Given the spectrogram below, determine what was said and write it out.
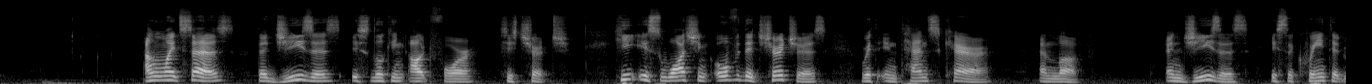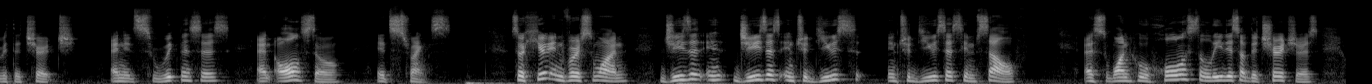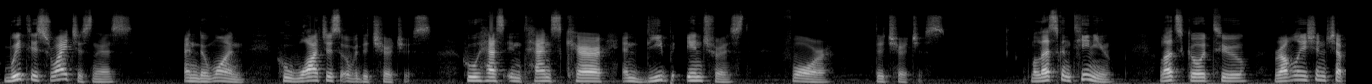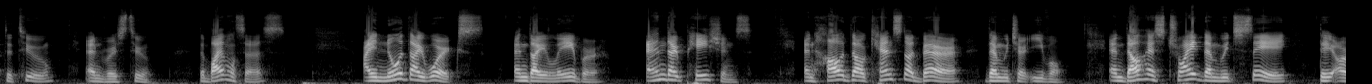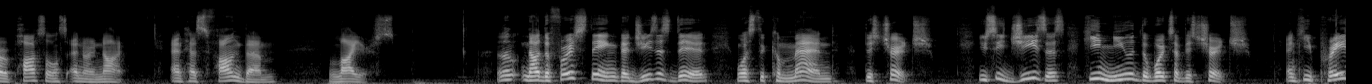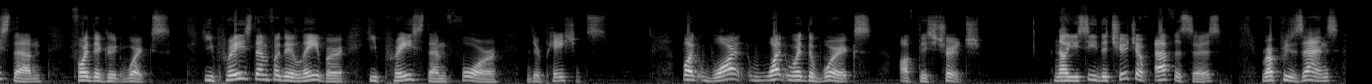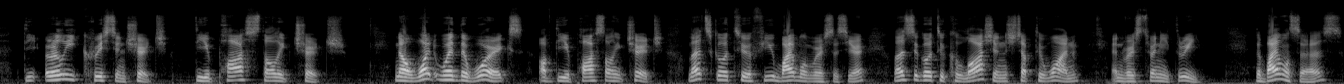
Ellen White says that Jesus is looking out for his church. He is watching over the churches with intense care and love. And Jesus is acquainted with the church and its weaknesses and also its strengths. So here in verse 1, Jesus, Jesus introduce, introduces himself as one who holds the leaders of the churches with his righteousness and the one who watches over the churches, who has intense care and deep interest for the churches. But let's continue. Let's go to Revelation chapter 2 and verse 2. The Bible says, I know thy works, and thy labor, and thy patience, and how thou canst not bear them which are evil. And thou hast tried them which say they are apostles and are not, and hast found them liars. Now, the first thing that Jesus did was to command this church. You see, Jesus, he knew the works of this church, and he praised them for their good works. He praised them for their labor, he praised them for their patience. But what, what were the works of this church? Now, you see, the church of Ephesus represents the early Christian church, the apostolic church. Now, what were the works of the apostolic church? Let's go to a few Bible verses here. Let's go to Colossians chapter 1 and verse 23. The Bible says,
